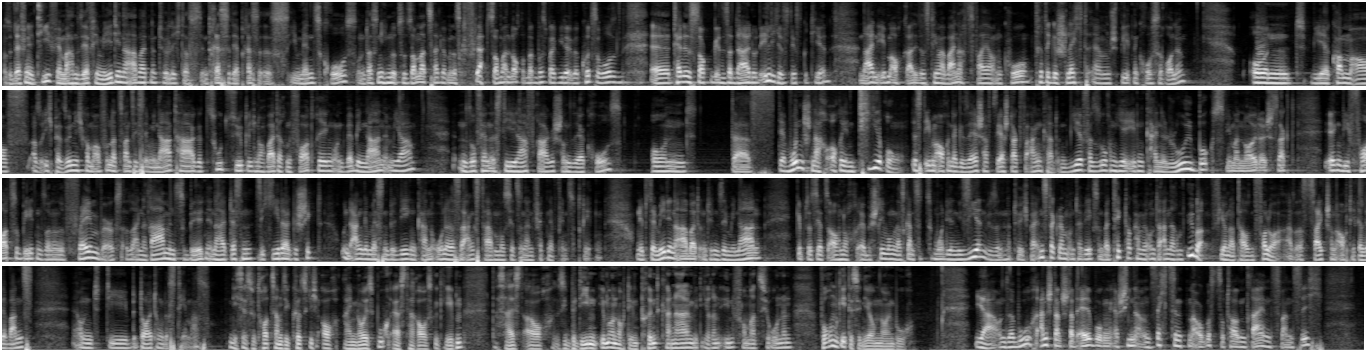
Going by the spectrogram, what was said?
Also definitiv, wir machen sehr viel Medienarbeit natürlich. Das Interesse der Presse ist immens groß und das nicht nur zur Sommerzeit, wenn man das Gefühl hat, Sommerloch und man muss mal wieder über kurze Hosen, äh, Tennissocken in Sandalen und ähnliches diskutieren. Nein, eben auch gerade das Thema Weihnachtsfeier und Co. Dritte Geschlecht ähm, spielt eine große Rolle. Und wir kommen auf, also ich persönlich komme auf 120 Seminartage zuzüglich noch weiteren Vorträgen und Webinaren im Jahr. Insofern ist die Nachfrage schon sehr groß. Und dass der Wunsch nach Orientierung ist eben auch in der Gesellschaft sehr stark verankert. Und wir versuchen hier eben keine Rulebooks, wie man neudeutsch sagt, irgendwie vorzubeten, sondern Frameworks, also einen Rahmen zu bilden, innerhalb dessen sich jeder geschickt und angemessen bewegen kann, ohne dass er Angst haben muss, jetzt in ein Fettnäpfchen zu treten. Und nebst der Medienarbeit und den Seminaren gibt es jetzt auch noch äh, Bestrebungen, das Ganze zu modernisieren. Wir sind natürlich bei Instagram unterwegs und bei TikTok haben wir unter anderem über 400.000 Follower. Also das zeigt schon auch die Relevanz und die Bedeutung des Themas. Nichtsdestotrotz haben Sie kürzlich auch ein neues Buch erst herausgegeben. Das heißt auch, Sie bedienen immer noch den Printkanal mit Ihren Informationen. Worum geht es in Ihrem neuen Buch? Ja, unser Buch Anstatt statt Ellbogen erschien am 16. August 2023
